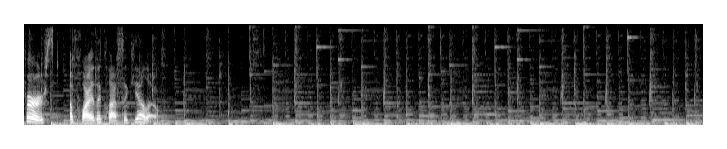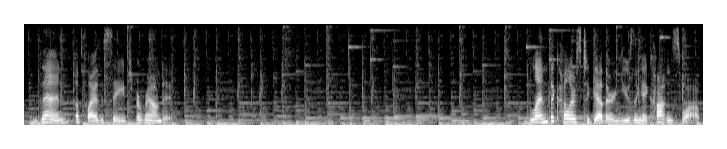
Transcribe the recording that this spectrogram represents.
First, apply the classic yellow. Then, apply the sage around it. Blend the colors together using a cotton swab.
